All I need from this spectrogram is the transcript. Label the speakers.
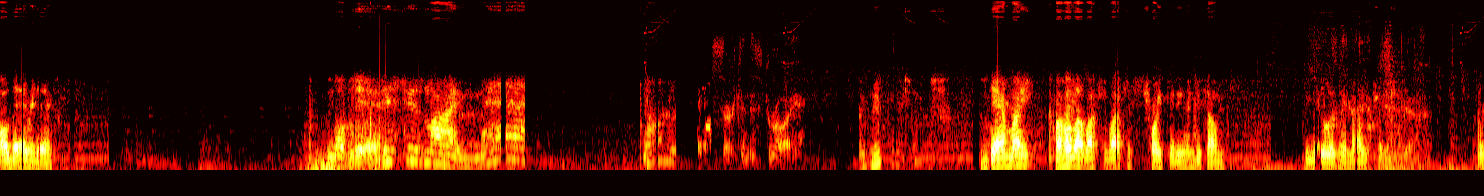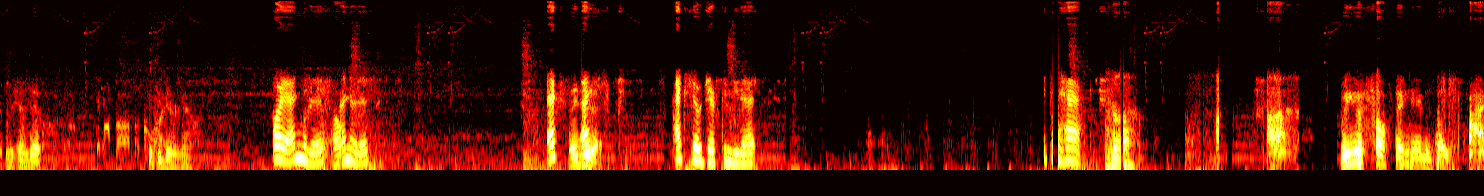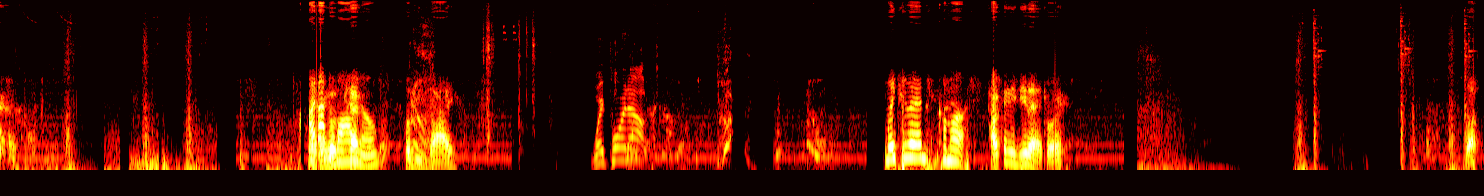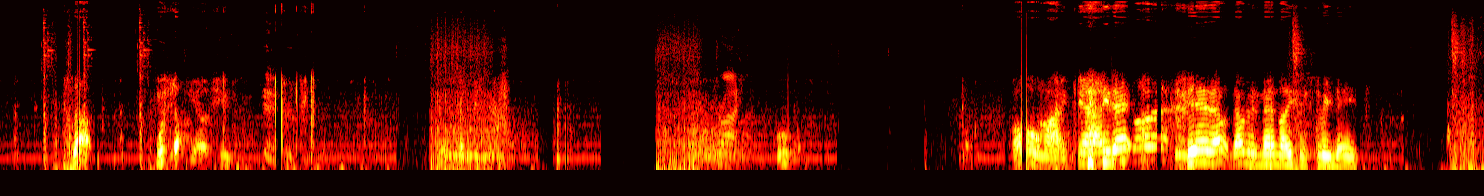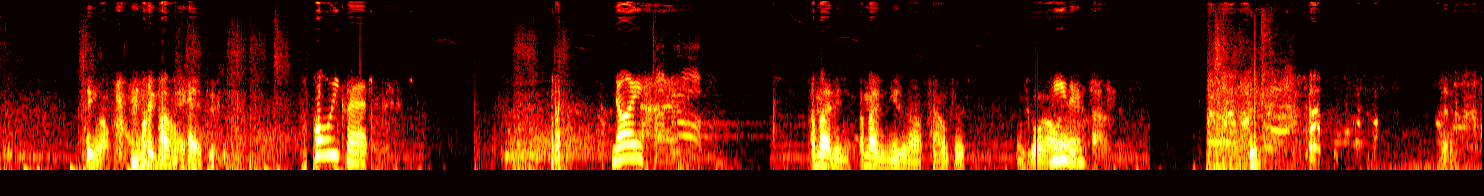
Speaker 1: all day, every day. Yeah.
Speaker 2: This is my man.
Speaker 3: Search and destroy. Mm-hmm.
Speaker 1: Damn right. But hold on, watch watch this Troy kid. He's gonna do something. He's gonna look at magic trick. What's he gonna do? What's he doing now?
Speaker 4: Oh yeah, I knew
Speaker 1: What
Speaker 4: this.
Speaker 1: hell?
Speaker 4: I knew this. X
Speaker 1: How do you do
Speaker 4: X Axio Jeff can do that. It's a hack.
Speaker 1: When you saw thing hand is like fire.
Speaker 4: I got
Speaker 1: there
Speaker 4: the
Speaker 1: goes
Speaker 4: bomb
Speaker 1: Kevin.
Speaker 4: though.
Speaker 1: Hope he die.
Speaker 3: Waypoint out.
Speaker 4: Wait till then, come on.
Speaker 1: How can you do that, Troy? What's up? What's up? What's up?
Speaker 2: Yo, shoot.
Speaker 3: Dry.
Speaker 2: Oh my god.
Speaker 1: You see that? Yeah, that, that would have been license three days. Thing went right by my head.
Speaker 4: Holy crap. Nice.
Speaker 3: Top it off.
Speaker 1: I'm not even I'm not even using a counter. What's going on?
Speaker 4: Me either.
